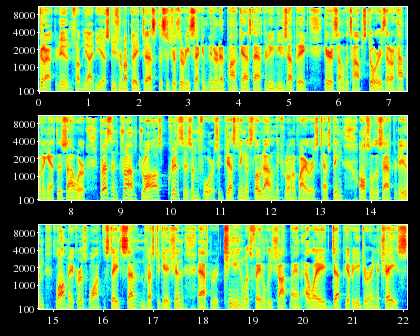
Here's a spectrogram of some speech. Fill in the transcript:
Good afternoon from the IBS Newsroom Update Desk. This is your 30 second Internet Podcast Afternoon News Update. Here are some of the top stories that are happening at this hour. President Trump draws criticism for suggesting a slowdown in the coronavirus testing. Also this afternoon, lawmakers want the state Senate investigation after a teen was fatally shot by an LA deputy during a chase.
